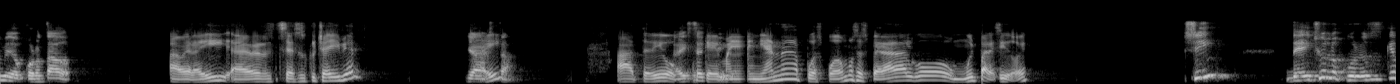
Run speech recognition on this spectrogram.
medio cortado. A ver, ahí, a ver, ¿se escucha ahí bien? Ya está. Ah, te digo, que mañana pues podemos esperar algo muy parecido, ¿eh? Sí. De hecho, lo curioso es que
